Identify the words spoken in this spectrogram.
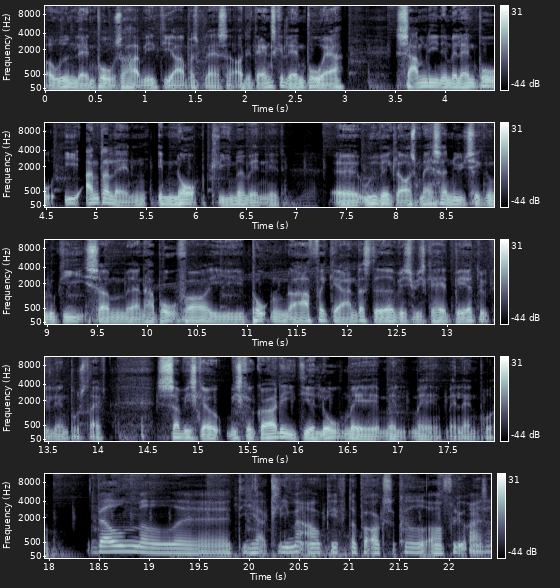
og uden landbrug, så har vi ikke de arbejdspladser. Og det danske landbrug er, sammenlignet med landbrug i andre lande, enormt klimavenligt. Øh, udvikler også masser af ny teknologi, som man har brug for i Polen og Afrika og andre steder, hvis vi skal have et bæredygtigt landbrugsdrift. Så vi skal jo vi skal gøre det i dialog med, med, med, med landbruget. Hvad med øh, de her klimaafgifter på oksekød og flyrejser?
